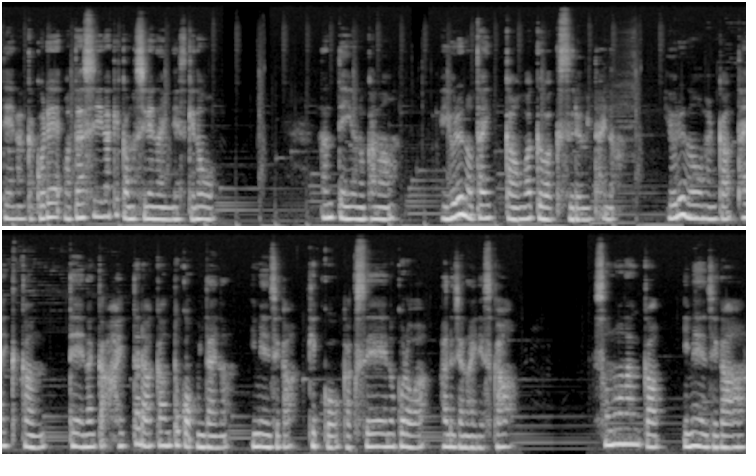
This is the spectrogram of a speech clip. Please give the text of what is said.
で、なんかこれ私だけかもしれないんですけど、なんていうのかな。夜の体育館ワクワクするみたいな。夜のなんか体育館ってなんか入ったらあかんとこみたいなイメージが結構学生の頃はあるじゃないですか。そのなんかイメージが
